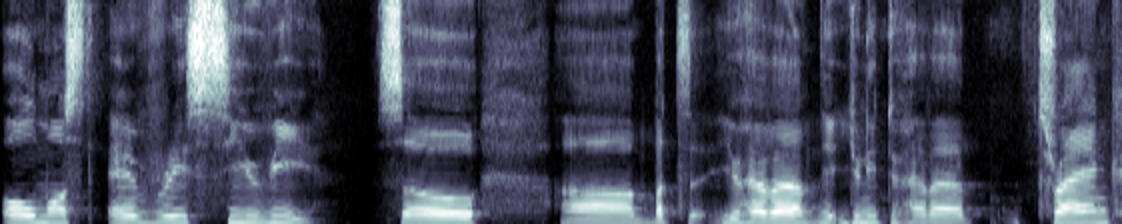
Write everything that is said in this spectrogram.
almost every CUV. So, uh, but you have a, you need to have a trunk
